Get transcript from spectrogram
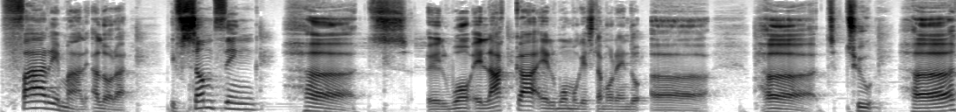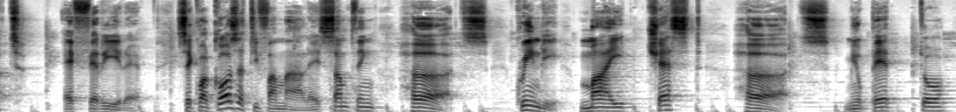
Fare male. Allora, if something hurts, e l'H è l'uomo che sta morendo, uh, hurt. To hurt è ferire. Se qualcosa ti fa male, something hurts. Quindi, my chest hurts. Mio petto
